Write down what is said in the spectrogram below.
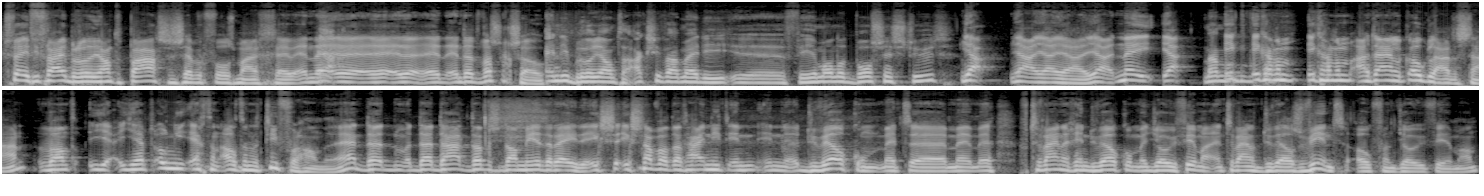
Twee vrij briljante passes heb ik volgens mij gegeven. En, Ja. eh, eh, en, en dat was ook zo. En die briljante actie waarmee die Veerman het bos instuurt. Ja, ja, ja, ja, ja. Nee, ja. Maar- ik, ik, had hem, ik had hem uiteindelijk ook laten staan. Want je, je hebt ook niet echt een alternatief voorhanden. Hè? Dat, dat, dat, dat is dan meer de reden. Ik, ik snap wel dat hij niet in, in duel komt met, met, met- te weinig in duel komt met Joey Veerman. En te weinig duels wint ook van Joey Veerman.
